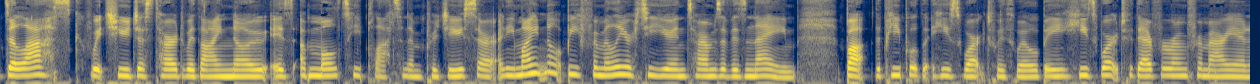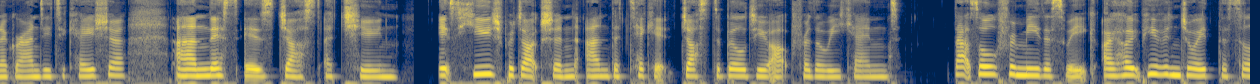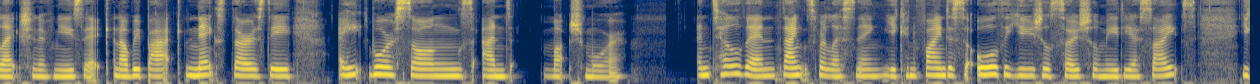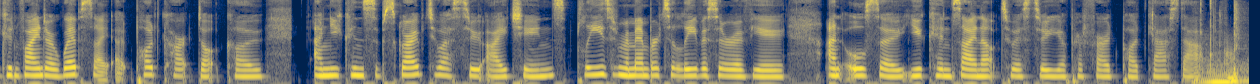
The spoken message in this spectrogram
Delask, which you just heard with I Know, is a multi platinum producer, and he might not be familiar to you in terms of his name, but the people that he's worked with will be. He's worked with everyone from Ariana Grande to Kesha, and this is just a tune. It's huge production and the ticket just to build you up for the weekend. That's all from me this week. I hope you've enjoyed the selection of music, and I'll be back next Thursday eight more songs, and much more. Until then, thanks for listening. You can find us at all the usual social media sites. You can find our website at podcart.co and you can subscribe to us through iTunes. Please remember to leave us a review and also you can sign up to us through your preferred podcast app.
